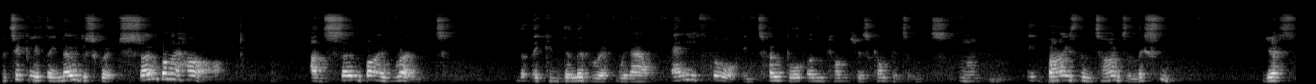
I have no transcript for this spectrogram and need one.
Particularly if they know the script so by heart and so by rote that they can deliver it without any thought in total unconscious competence. Mm. It buys them time to listen. Yes.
